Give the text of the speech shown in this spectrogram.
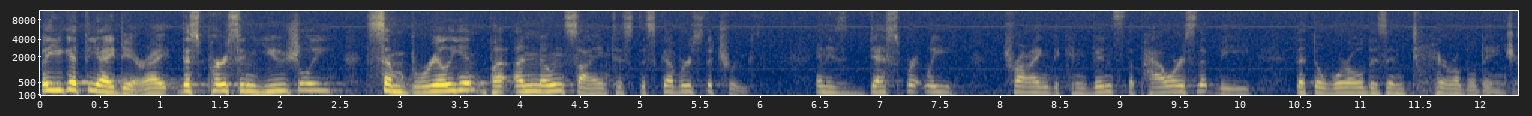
But you get the idea, right? This person, usually some brilliant but unknown scientist, discovers the truth and is desperately trying to convince the powers that be that the world is in terrible danger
